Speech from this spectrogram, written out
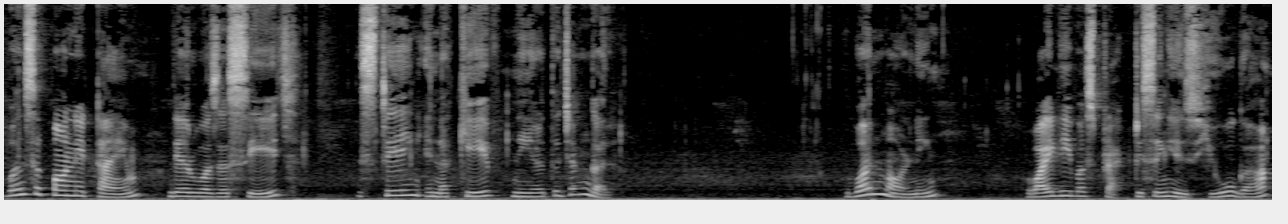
Once upon a time, there was a sage staying in a cave near the jungle. One morning, while he was practicing his yoga,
